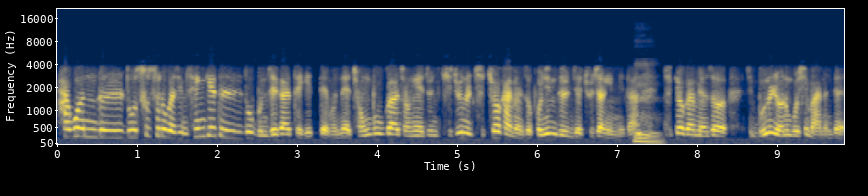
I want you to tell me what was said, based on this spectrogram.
학원들도 스스로가 지금 생계들도 문제가 되기 때문에 정부가 정해준 기준을 지켜가면서 본인들 이제 주장입니다. 음. 지켜가면서 지금 문을 여는 곳이 많은데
